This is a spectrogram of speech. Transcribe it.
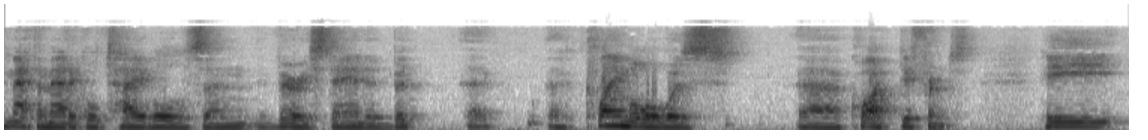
mathematical tables and very standard, but uh, uh, Claymore was uh, quite different. He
